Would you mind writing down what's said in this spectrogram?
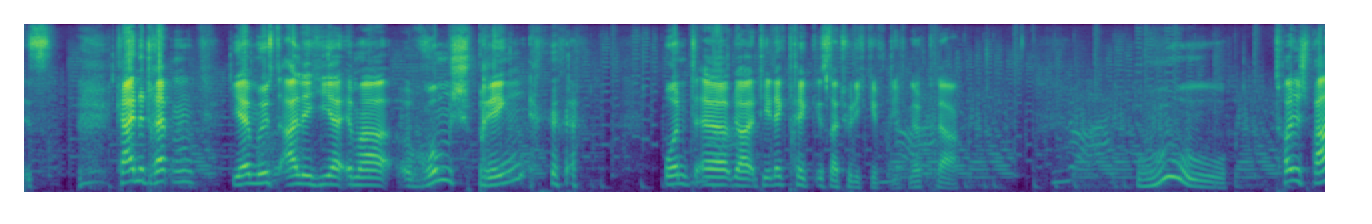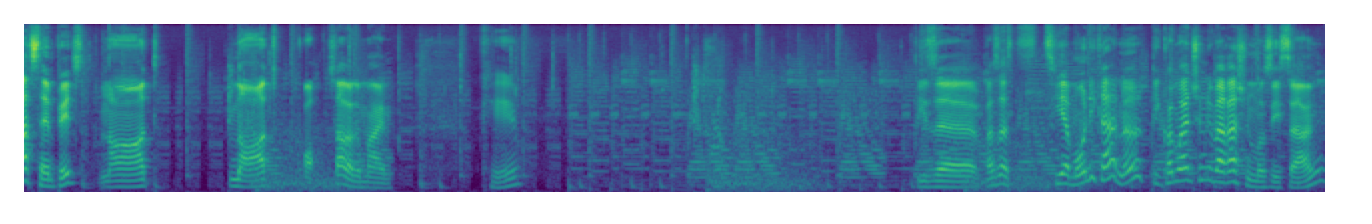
ist. Keine Treppen. Ihr müsst alle hier immer rumspringen. Und äh, ja, die Elektrik ist natürlich giftig, ne? Klar. Uh, tolle Sprachsamples. Not. Not. Oh, war aber gemein. Okay. Diese, was ist das? Ziehharmonika, ne? Die kommen ganz schön überraschen, muss ich sagen.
